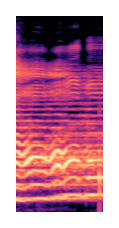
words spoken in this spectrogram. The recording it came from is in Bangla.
um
